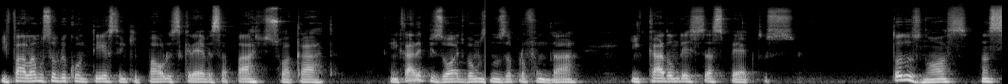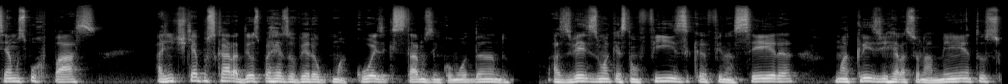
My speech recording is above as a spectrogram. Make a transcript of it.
E falamos sobre o contexto em que Paulo escreve essa parte de sua carta. Em cada episódio, vamos nos aprofundar em cada um desses aspectos. Todos nós ansiamos por paz. A gente quer buscar a Deus para resolver alguma coisa que está nos incomodando. Às vezes, uma questão física, financeira, uma crise de relacionamentos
